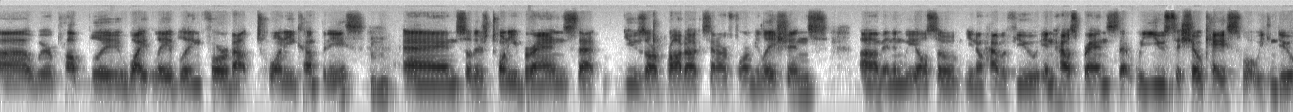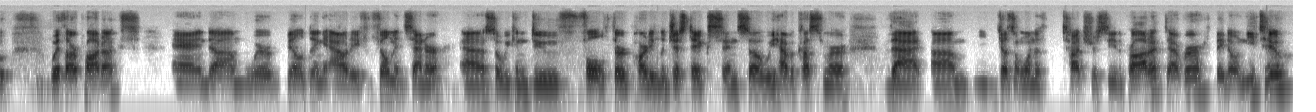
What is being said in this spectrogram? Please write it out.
uh, we're probably white labeling for about 20 companies, mm-hmm. and so there's 20 brands that use our products and our formulations. Um, and then we also, you know, have a few in-house brands that we use to showcase what we can do with our products and um, we're building out a fulfillment center uh, so we can do full third-party logistics. And so we have a customer that um, doesn't want to touch or see the product ever; they don't need to.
